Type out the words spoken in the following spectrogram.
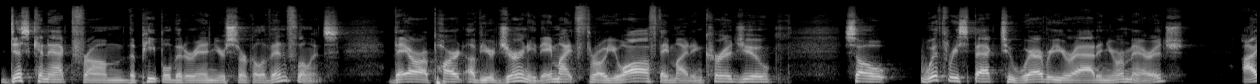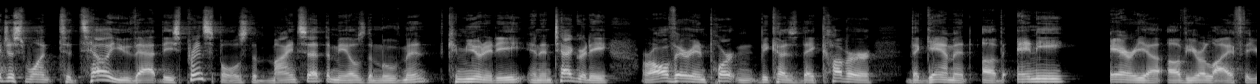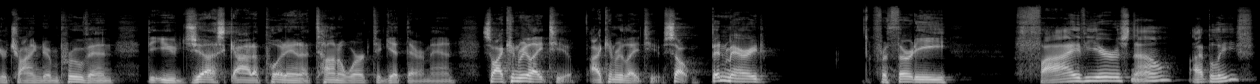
disconnect from the people that are in your circle of influence. They are a part of your journey. They might throw you off. They might encourage you. So with respect to wherever you're at in your marriage, I just want to tell you that these principles, the mindset, the meals, the movement, community, and integrity are all very important because they cover the gamut of any area of your life that you're trying to improve in that you just got to put in a ton of work to get there, man. So I can relate to you. I can relate to you. So been married for 35 years now, I believe,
